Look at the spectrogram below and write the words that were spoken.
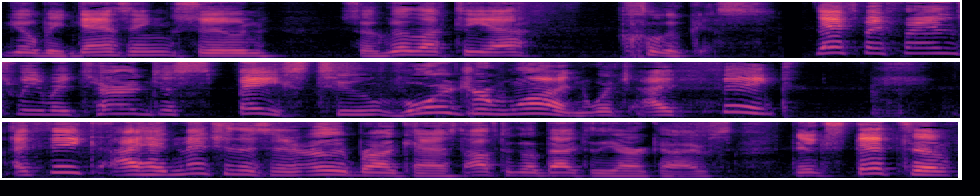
you'll be dancing soon. So, good luck to you, Lucas. Next, my friends, we return to space to Voyager 1, which I think. I think I had mentioned this in an earlier broadcast. I'll have to go back to the archives. The extensive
